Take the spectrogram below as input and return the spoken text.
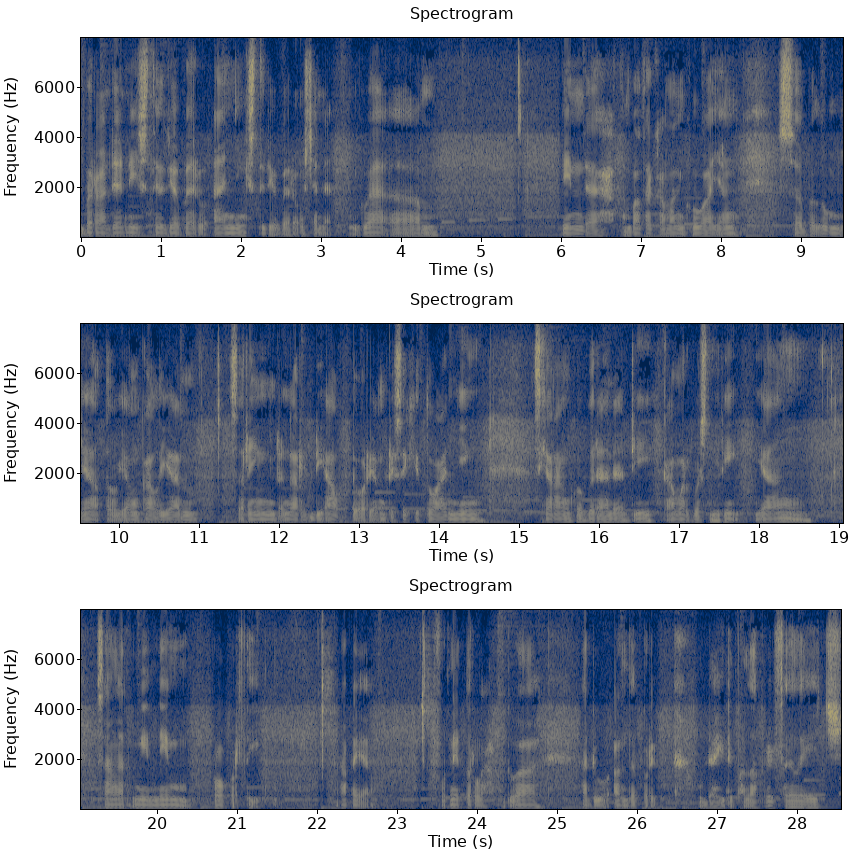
berada di studio baru anjing studio baru bercanda gua um, pindah tempat rekaman gua yang sebelumnya atau yang kalian sering dengar di outdoor yang berisik itu anjing sekarang gue berada di kamar gue sendiri yang sangat minim properti. Apa ya? Furnitur lah gue aduh under udah hidup ala privilege.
